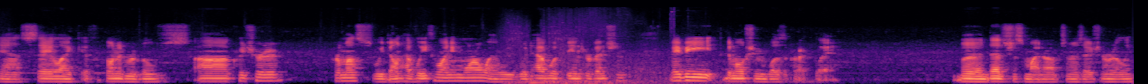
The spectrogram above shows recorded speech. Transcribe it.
yeah, say like if opponent removes uh, creature from us, we don't have lethal anymore while we would have with the intervention. Maybe Demotion was the correct play. But that's just minor optimization really.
